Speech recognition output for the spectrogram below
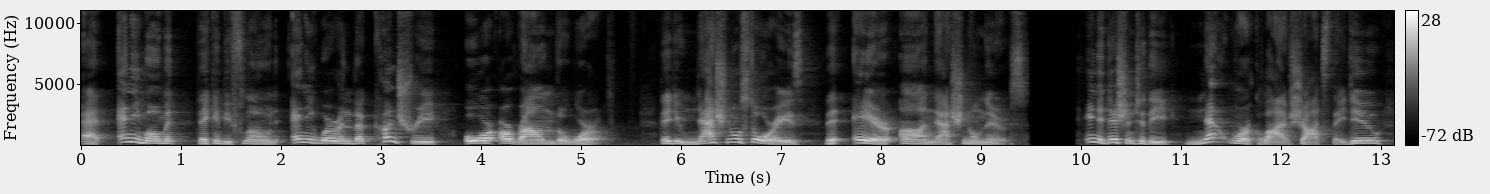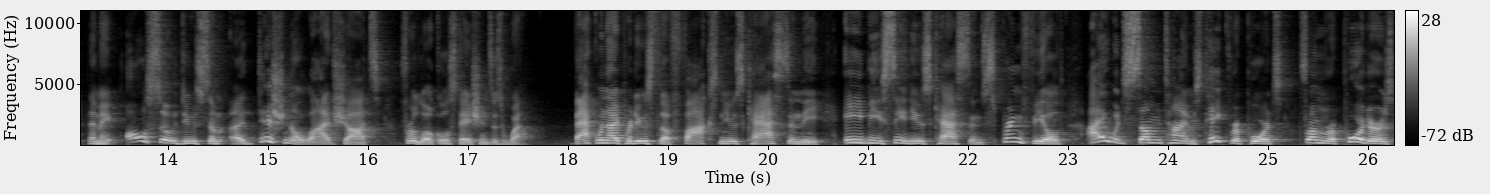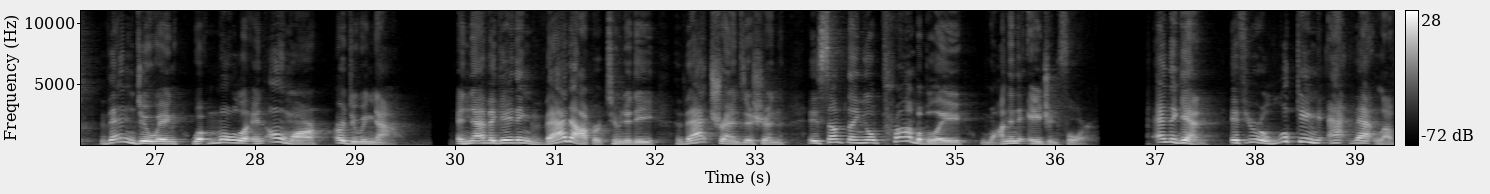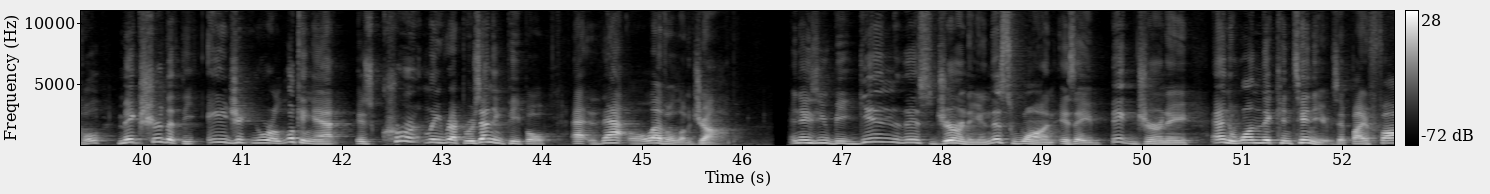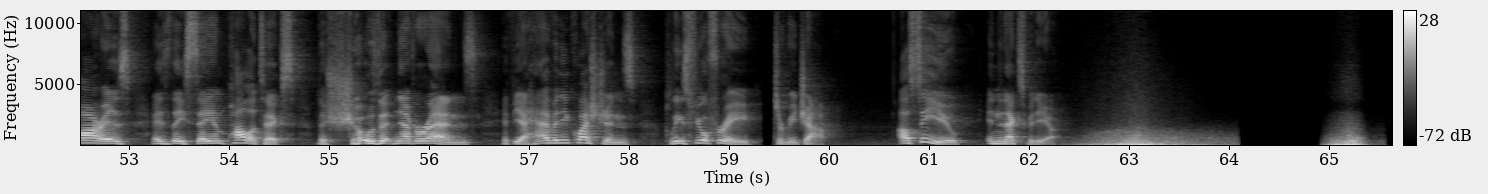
At any moment, they can be flown anywhere in the country or around the world. They do national stories that air on national news. In addition to the network live shots they do, they may also do some additional live shots for local stations as well. Back when I produced the Fox newscasts and the ABC newscasts in Springfield, I would sometimes take reports from reporters then doing what Mola and Omar are doing now. And navigating that opportunity, that transition, is something you'll probably want an agent for. And again, if you're looking at that level, make sure that the agent you are looking at is currently representing people at that level of job. And as you begin this journey, and this one is a big journey and one that continues, it by far is, as they say in politics, the show that never ends. If you have any questions, please feel free to reach out. I'll see you in the next video.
